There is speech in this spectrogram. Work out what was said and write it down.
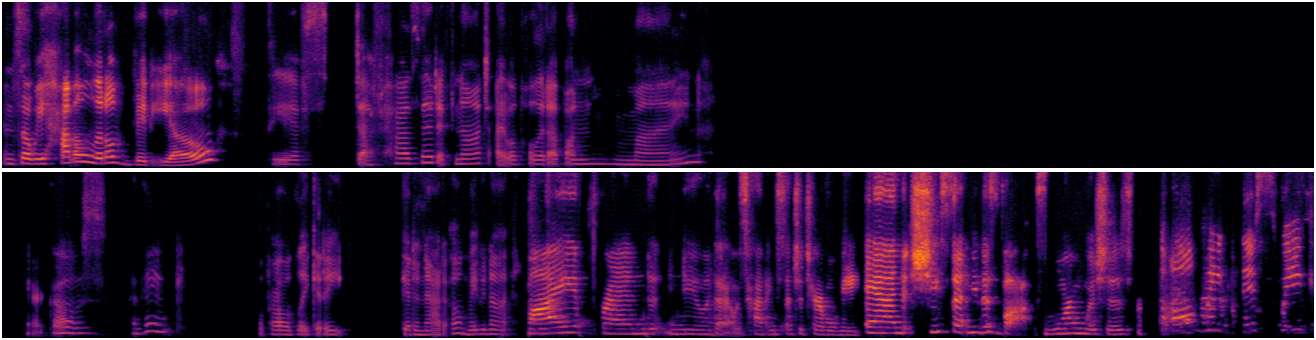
And so we have a little video. See if Steph has it. If not, I will pull it up on mine. Here it goes, I think. We'll probably get a get an ad. Oh, maybe not. My friend knew that I was having such a terrible week and she sent me this box, warm wishes. All week this week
